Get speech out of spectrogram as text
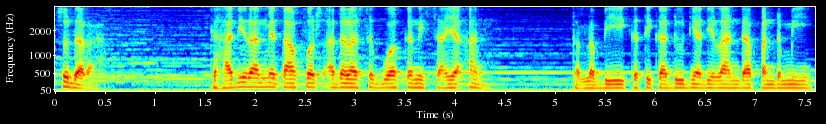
Saudara, kehadiran metaverse adalah sebuah keniscayaan, terlebih ketika dunia dilanda pandemi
